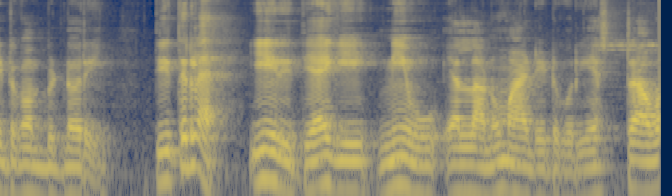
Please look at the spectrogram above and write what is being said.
ಇಟ್ಕೊಂಡು ಬಿಡ್ನೋರಿ ತಿತ್ತಿರಲ್ಲ ಈ ರೀತಿಯಾಗಿ ನೀವು ಎಲ್ಲನೂ ಮಾಡಿ ಇಟ್ಕೋರಿ ಎಷ್ಟವ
